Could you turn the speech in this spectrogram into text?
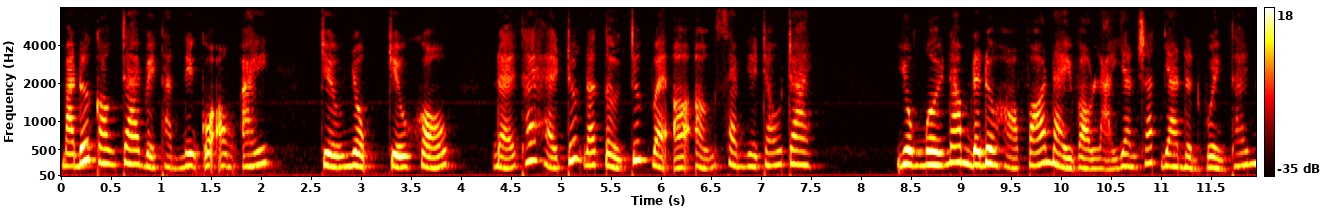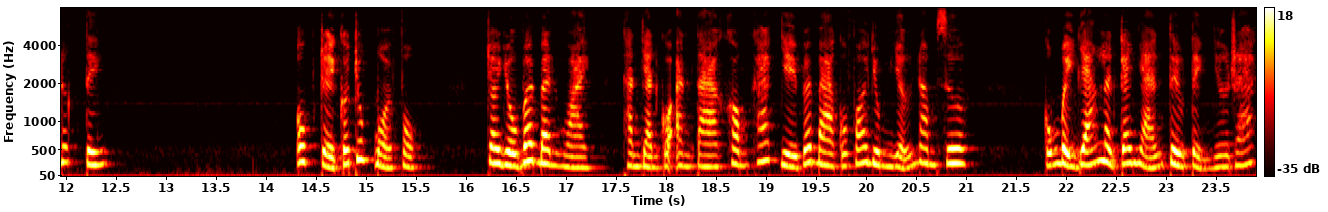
Mà đứa con trai vị thành niên của ông ấy chịu nhục, chịu khổ để thế hệ trước đã từ chức về ở ẩn xem như cháu trai dùng 10 năm để đưa họ phó này vào lại danh sách gia đình quyền thế nức tiếng. Úc trị có chút bội phục. Cho dù với bên ngoài, thành danh của anh ta không khác gì với ba của phó dung dữ năm xưa. Cũng bị dán lên cái nhãn tiêu tiền như rác.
